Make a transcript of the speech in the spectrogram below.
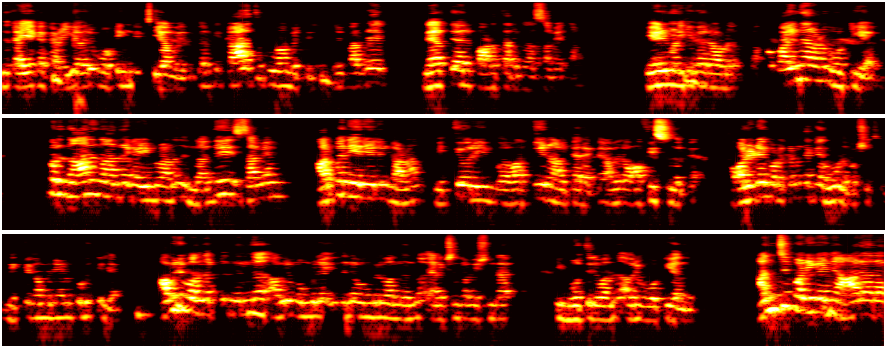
ഇന്ന് കൈയൊക്കെ കഴുകി അവർ വോട്ടിംഗ് ചെയ്യാൻ വരും. അവർക്ക് കാലത്ത് പോകാൻ പറ്റില്ല. വളരെ നേരത്തെ അവർ പാടത്ത് ഇറങ്ങുന്ന സമയത്താണ്. ഏഴ് മണിക്ക് വരെ അവിടെ അപ്പൊ വൈകുന്നേരമാണ് വോട്ട് ചെയ്യാറ്. അപ്പൊ ഒരു നാല് നാലര കഴിയുമ്പോഴാണ് ഇന്ന്. അതേ സമയം അർബൻ ഏരിയയിലും കാണാം. മിക്കവരും ഈ വർക്ക് ചെയ്യുന്ന ആൾക്കാരൊക്കെ അവർ ഓഫീസിൽ നിന്നൊക്കെ ഹോളിഡേ കൊടുക്കണം എന്നൊക്കെ റൂൾ പക്ഷെ മിക്ക കമ്പനികളും കൊടുക്കില്ല. അവർ വന്നിട്ട് നിന്ന് അവർ മുമ്പിൽ ഇതിന്റെ മുമ്പിൽ വന്ന് നിന്ന് ഇലക്ഷൻ കമ്മീഷന്റെ ഈ ബൂത്തിൽ വന്ന് അവർ വോട്ട് ചെയ്യാൻ നിൽക്കും. അഞ്ച് മണി കഴിഞ്ഞ് ആരാരാ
